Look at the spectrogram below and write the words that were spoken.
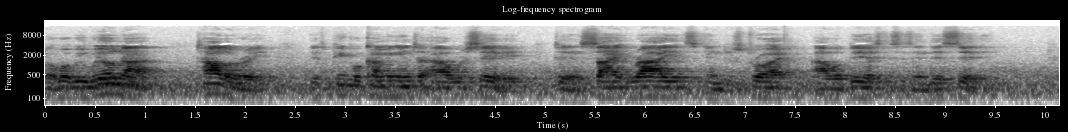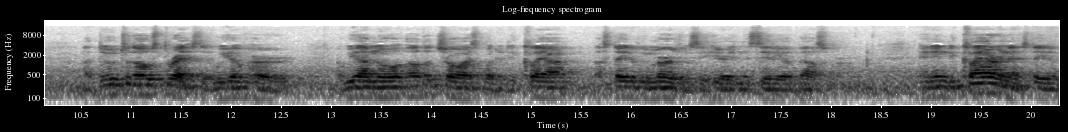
But what we will not tolerate is people coming into our city to incite riots and destroy our businesses in this city. Uh, due to those threats that we have heard, uh, we have no other choice but to declare a state of emergency here in the city of Bessemer. And in declaring that state of,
